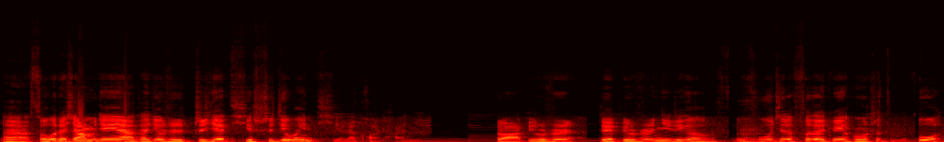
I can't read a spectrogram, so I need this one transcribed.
嗯，所谓的项目经验，它就是直接提实际问题来考察你，是吧？比如说，对，比如说你这个服务器的负载均衡是怎么做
